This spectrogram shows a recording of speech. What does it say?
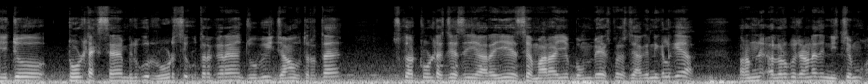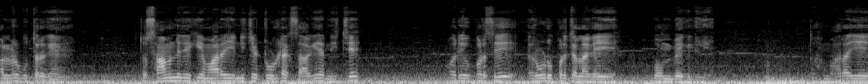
ये जो टोल टैक्स है, बिल्कुल रोड से उतर कर है, जो भी जहाँ उतरता है, उसका टोल टैक्स जैसे ही आ रही है, जैसे हमारा ये बॉम्बे एक्सप्रेस जाके निकल गया और हमने अलर को जाना था, नीचे अलर को उतर गए हैं। तो सामने देखिए हमारा ये नीचे टोल टैक्स आ गया नीचे, और ये ऊपर से रोड ऊपर चला गया ये, बॉम्बे के लिए। तो हमारा ये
